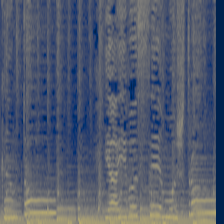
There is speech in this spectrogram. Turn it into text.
cantou, e aí você mostrou.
